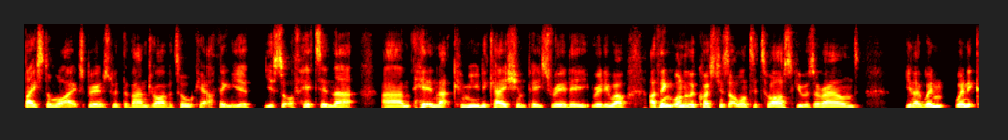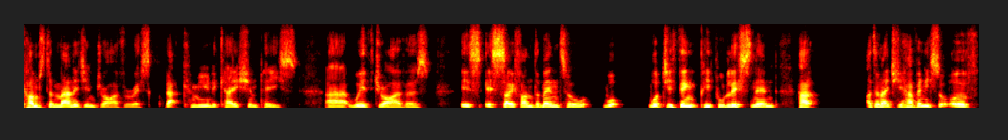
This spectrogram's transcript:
based on what I experienced with the van driver toolkit, I think you're you're sort of hitting that um, hitting that communication piece really really well. I think one of the questions that I wanted to ask you was around, you know, when when it comes to managing driver risk, that communication piece uh, with drivers is is so fundamental. What what do you think people listening? How I don't know. Do you have any sort of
